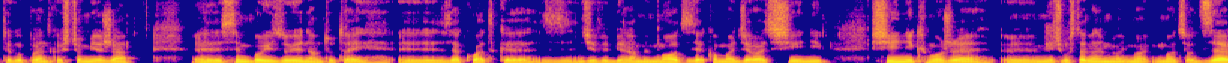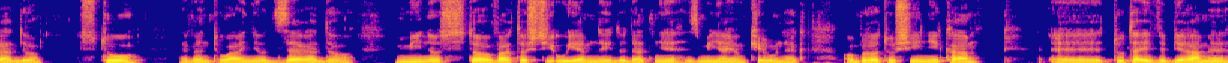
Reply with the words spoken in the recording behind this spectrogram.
tego prędkościomierza y, symbolizuje nam tutaj y, zakładkę, gdzie wybieramy moc, jaką ma działać silnik. Silnik może mieć ustawioną moc od 0 do 100, ewentualnie od 0 do minus 100. Wartości ujemne i dodatnie zmieniają kierunek obrotu silnika. Tutaj wybieramy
